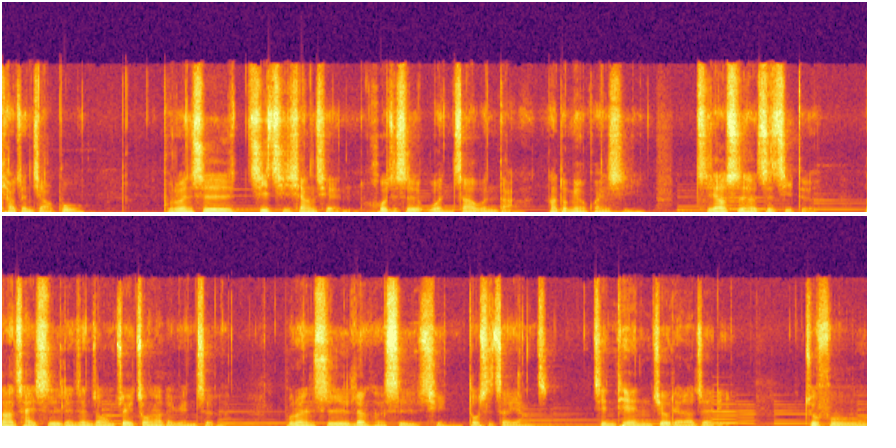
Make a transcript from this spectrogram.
调整脚步，不论是积极向前，或者是稳扎稳打，那都没有关系。只要适合自己的，那才是人生中最重要的原则。不论是任何事情，都是这样子。今天就聊到这里，祝福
